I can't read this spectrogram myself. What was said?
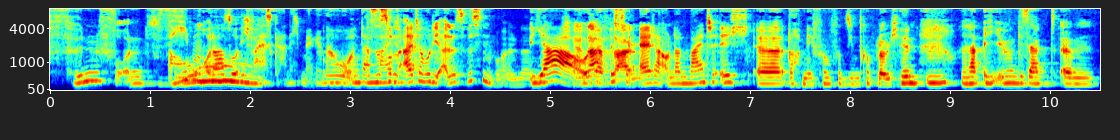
Fünf und sieben Oh. oder so. Ich weiß gar nicht mehr genau. Und dann das ist so ein Alter, wo die alles wissen wollen. Dann. Ja, oder ein bisschen älter. Und dann meinte ich, äh, doch nee, fünf und sieben kommt glaube ich hin. Mhm. Und dann habe ich eben gesagt, ähm,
